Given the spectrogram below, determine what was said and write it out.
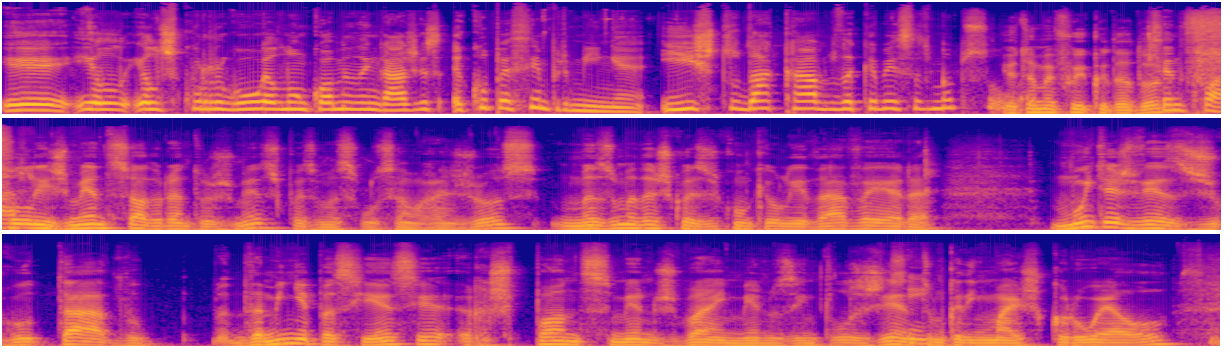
Eh, ele, ele escorregou, ele não come, ele engasga-se, a culpa é sempre minha. E isto dá cabo da cabeça de uma pessoa. Eu também fui cuidador, claro. felizmente só durante os meses, depois uma solução arranjou-se, mas uma das coisas com que eu lidava era muitas vezes esgotado da minha paciência, responde-se menos bem, menos inteligente, Sim. um bocadinho mais cruel, Sim.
